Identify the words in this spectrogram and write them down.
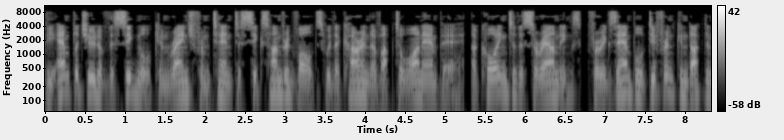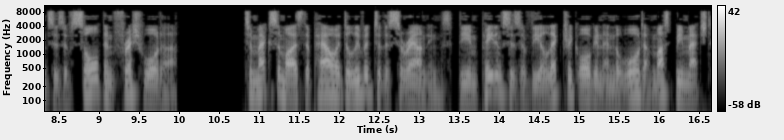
The amplitude of the signal can range from 10 to 600 volts with a current of up to 1 ampere, according to the surroundings, for example different conductances of salt and fresh water. To maximize the power delivered to the surroundings, the impedances of the electric organ and the water must be matched,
